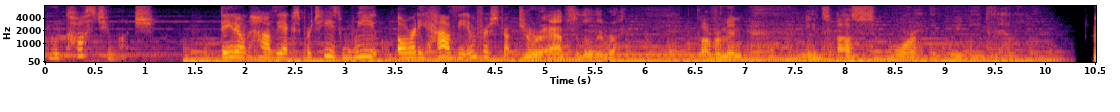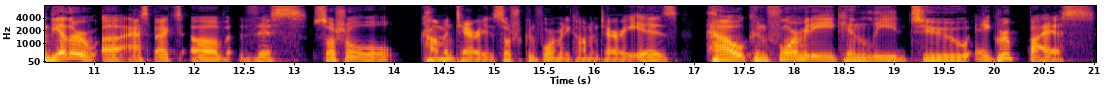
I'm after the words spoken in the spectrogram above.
It would cost too much. They don't have the expertise. We already have the infrastructure. You are absolutely right. Government needs us more than we need them. And the other uh, aspect of this social commentary, social conformity commentary, is how conformity can lead to a group bias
